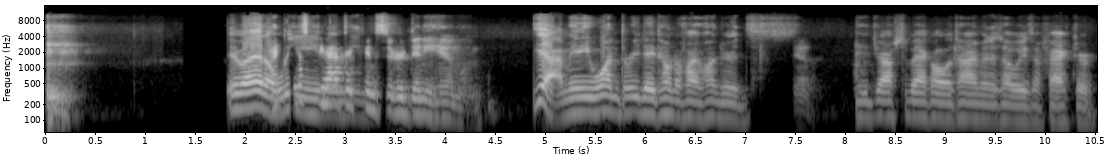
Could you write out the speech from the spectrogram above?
if I had a I lean, guess we I have to consider Denny Hamlin. yeah, I mean, he won three Daytona 500s. Yeah. He drops back all the time and is always a factor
